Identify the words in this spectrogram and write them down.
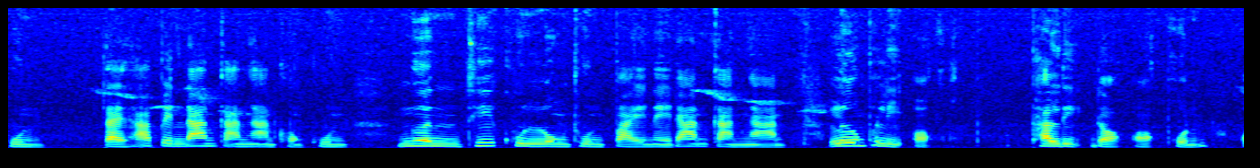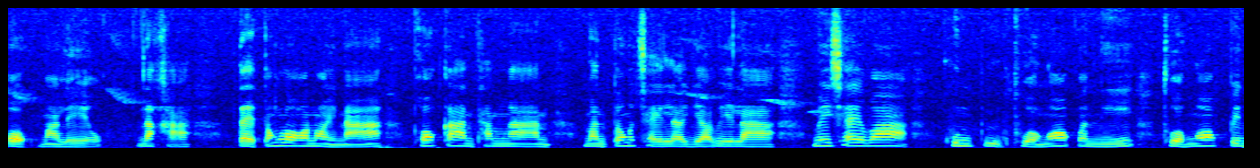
คุณ แต่ถ้าเป็นด้านการงานของคุณ เงินที่คุณลงทุนไปในด้านการงาน เริ่มผลิออกผลิดอกออกผลออกมาแล้ว นะคะ แต่ต้องรอหน่อยนะ เพราะการทำงานมันต้องใช้ระยะเวลา ไม่ใช่ว่าคุณปลูกถั่วงอกวันนี้ ถั่วงอกเป็น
